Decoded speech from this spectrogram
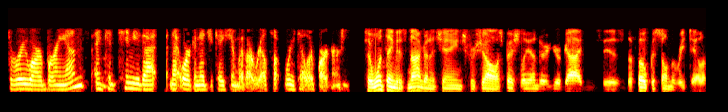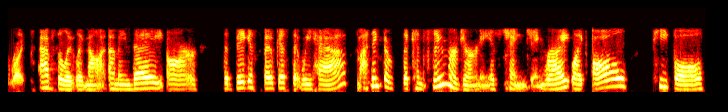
through our brands and continue that network and education with our real retailer partners. So one thing that's not going to change for Shaw, especially under your guidance, is the focus on the retailer, right? Absolutely not. I mean, they are the biggest focus that we have. I think the the consumer journey is changing, right? Like all people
